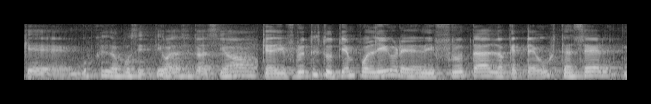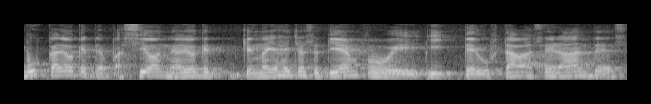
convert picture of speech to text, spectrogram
que busques lo positivo de la situación, que disfrutes tu tiempo libre, disfruta lo que te gusta hacer, busca algo que te apasione, algo que, que no hayas hecho hace tiempo y, y te gustaba hacer antes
